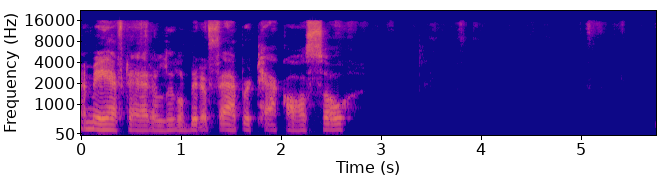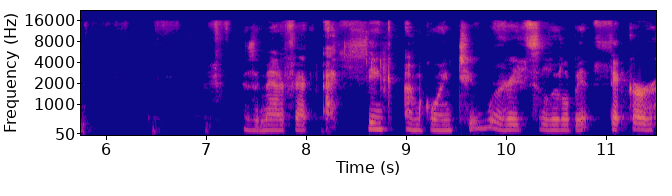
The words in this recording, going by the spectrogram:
I may have to add a little bit of Fabri-Tac also. As a matter of fact, I think I'm going to where it's a little bit thicker.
